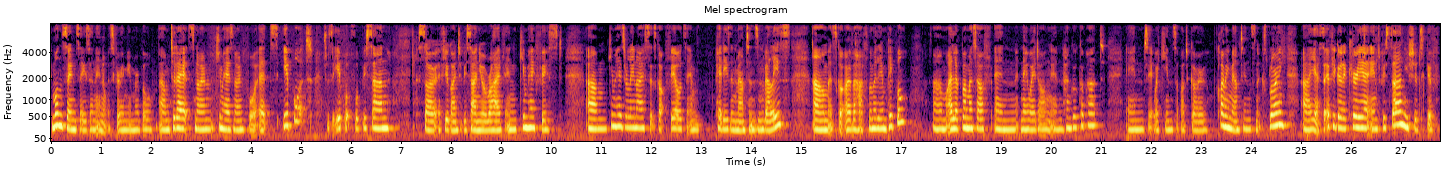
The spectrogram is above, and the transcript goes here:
monsoon season and it was very memorable. Um, today it's known, Kimhae is known for its airport, which is the airport for Busan. So if you're going to Busan, you arrive in Kimhae first. Um, Kimhae is really nice. It's got fields and paddies and mountains and valleys. Um, it's got over half a million people. Um, I live by myself in Naewaedong in Hangukapat, and at weekends I'd go climbing mountains and exploring. Uh, yeah, so if you go to Korea and Busan, you should give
